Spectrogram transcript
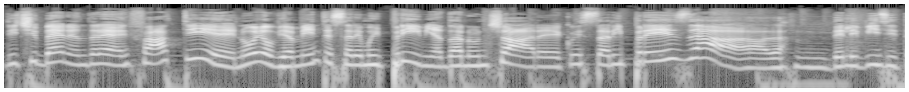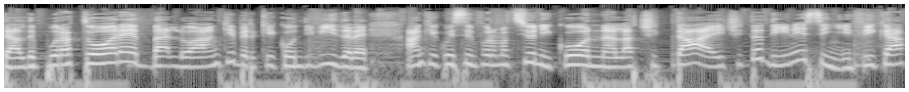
Dici bene Andrea, infatti e noi ovviamente saremo i primi ad annunciare questa ripresa delle visite al depuratore, bello anche perché condividere anche queste informazioni con la città e i cittadini significa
